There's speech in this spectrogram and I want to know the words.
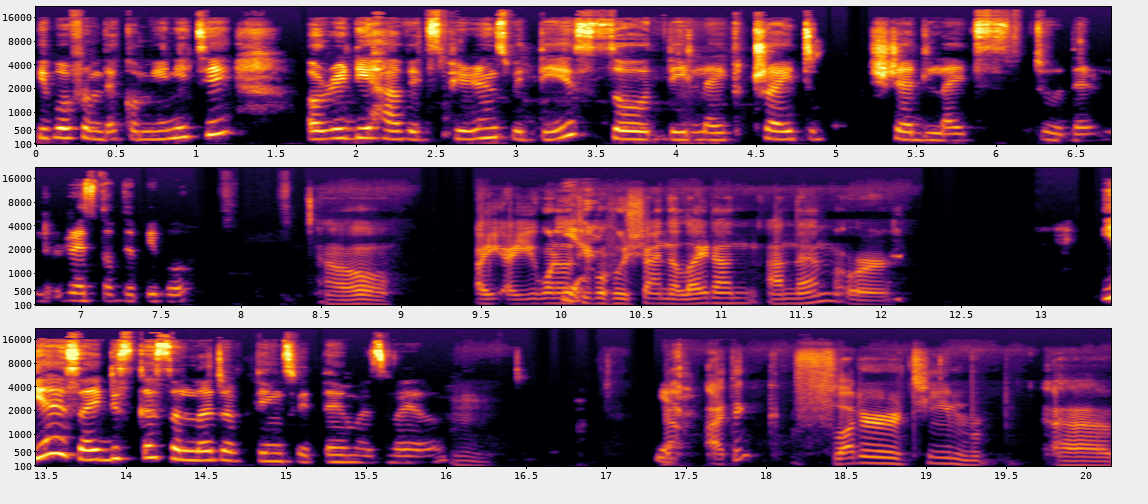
people from the community already have experience with this so they like try to shed lights to the rest of the people. Oh, are, are you one of the yeah people who shine the light on on them, or? yes i discuss a lot of things with them as well Mm. yeah Now, I think Flutter team uh,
